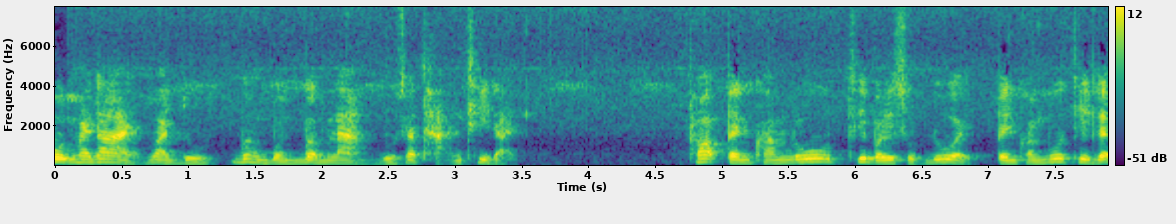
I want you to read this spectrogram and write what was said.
พูดไม่ได้ว่าอยู่เบื้องบนเบื้องล่างอยู่สถานที่ใด เพราะเป็นความรู้ที่บริสุทธิ์ด้วย เป็นความรู้ที่ละ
